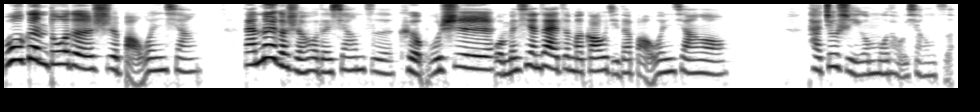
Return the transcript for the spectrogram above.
不过更多的是保温箱。但那个时候的箱子可不是我们现在这么高级的保温箱哦，它就是一个木头箱子，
